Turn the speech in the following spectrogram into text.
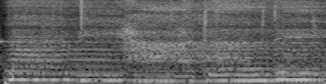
Mary had a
